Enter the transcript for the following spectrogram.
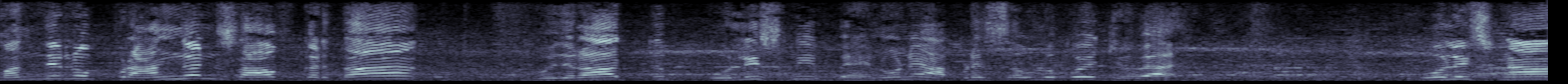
મંદિરનું પ્રાંગણ સાફ કરતા ગુજરાત પોલીસની બહેનોને આપણે સૌ લોકોએ જોયા છે. પોલીસના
